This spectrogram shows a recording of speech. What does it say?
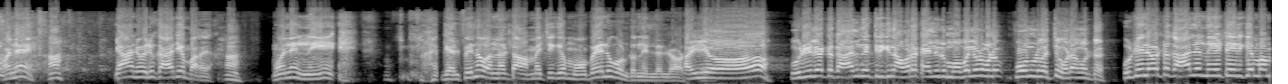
മോനെ ആ. ഞാനൊരു കാര്യം പറയാം. മോനെ നീ ഗൾഫിൽ നിന്ന് വന്നിട്ട് അമ്മച്ചിക്ക് മൊബൈൽ കൊണ്ടുവന്നില്ലല്ലോ. അയ്യോ കുഴിയിലോട്ട് കാൽ നീട്ടിരിക്കുന്ന അവരുടെ കയ്യിൽ ഒരു മൊബൈലോട് ഫോണിൽ വെച്ച് കൂടെ അങ്ങോട്ട്. കുഴിയിലോട്ട് കാൽ നീട്ടിയിരിക്കുമ്പം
